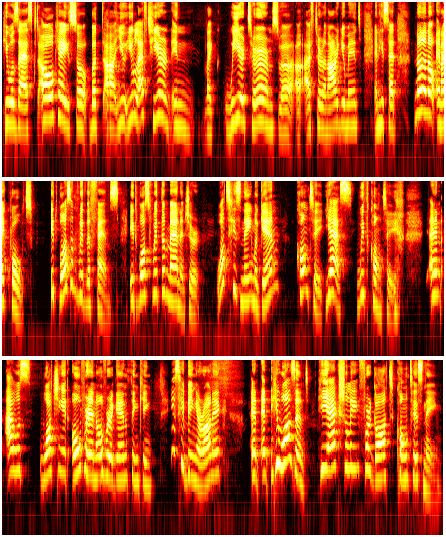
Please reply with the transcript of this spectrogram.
he was asked, oh, okay, so, but uh, you, you left here in like weird terms uh, uh, after an argument and he said no no no and i quote it wasn't with the fans. It was with the manager. What's his name again? Conte. Yes with conte. And i was watching it over and over again thinking is he being ironic? And and he wasn't he actually forgot Conte's name.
